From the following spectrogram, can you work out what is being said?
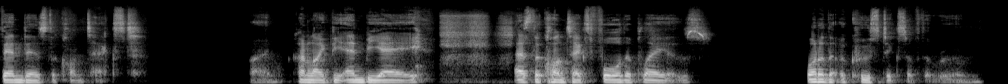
Then there's the context, right? Kind of like the NBA as the context for the players. What are the acoustics of the room?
